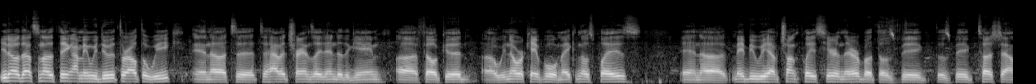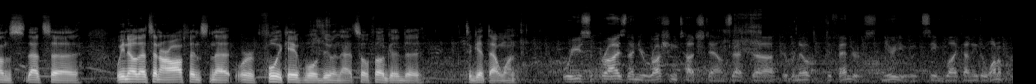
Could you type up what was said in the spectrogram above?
you know, that's another thing. I mean, we do it throughout the week, and uh, to, to have it translate into the game uh, felt good. Uh, we know we're capable of making those plays, and uh, maybe we have chunk plays here and there, but those big those big touchdowns, that's uh, we know that's in our offense and that we're fully capable of doing that. So it felt good to, to get that one. Were you surprised on your rushing touchdowns that uh, there were no defenders near you? It seemed like on either one of them.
